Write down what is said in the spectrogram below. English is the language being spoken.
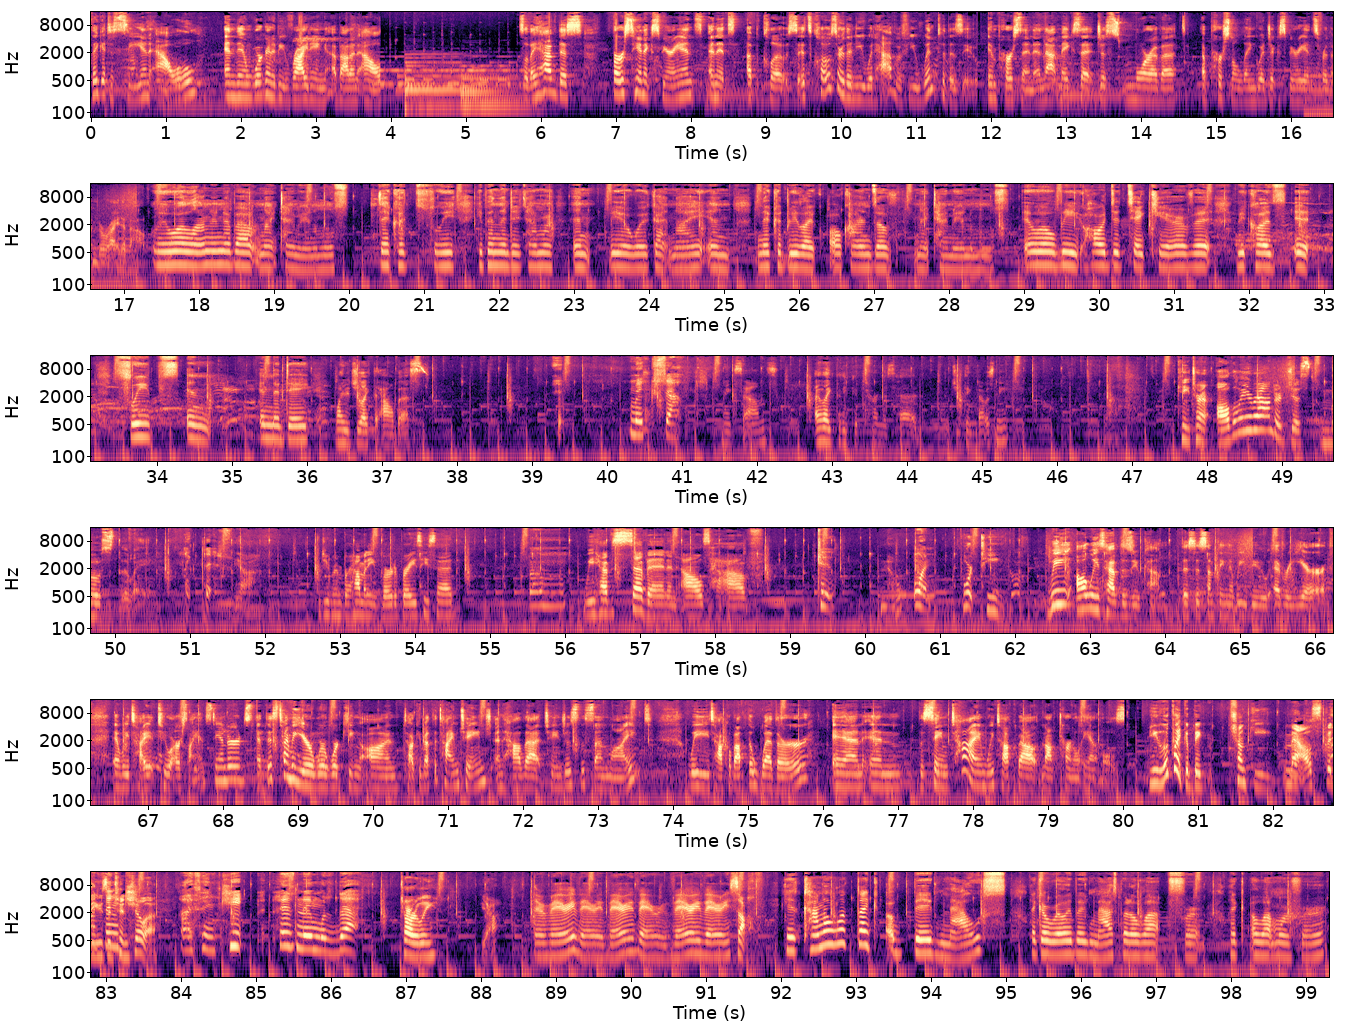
They get to see an owl, and then we're going to be writing about an owl. So they have this firsthand experience and it's up close. It's closer than you would have if you went to the zoo in person, and that makes it just more of a, a personal language experience for them to write about. We were learning about nighttime animals. They could sleep in the daytime and be awake at night, and there could be like all kinds of nighttime animals. It will be hard to take care of it because it sleeps in in the day. Why did you like the owl best? It Makes sounds. Makes sounds. I like that he could turn his head. Did you think that was neat? Can you turn it all the way around or just most of the way? Like this. Yeah. Do you remember how many vertebrae he said? Um, We have seven and owls have, two, no, one. 14. We always have the zoo come. This is something that we do every year, and we tie it to our science standards. At this time of year, we're working on talking about the time change and how that changes the sunlight. We talk about the weather, and in the same time, we talk about nocturnal animals. He looked like a big, chunky mouse, but I he was a chinchilla. I think he his name was that. Charlie? Yeah. They're very, very, very, very, very, very soft. He kind of looked like a big mouse, like a really big mouse, but a lot fur, like a lot more fur.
